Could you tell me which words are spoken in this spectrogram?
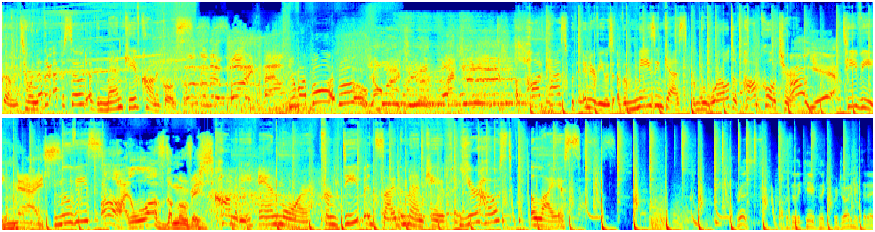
Welcome to another episode of the Man Cave Chronicles, Welcome to the party, pal. You're my boy, Blue! Yo, Adrian, Adrian. a podcast with interviews of amazing guests from the world of pop culture, Oh yeah. TV, Nice. movies, Oh, I love the movies. comedy, and more. From deep inside the Man Cave, your host, Elias. Chris, welcome to the cave. Thank you for joining me today.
